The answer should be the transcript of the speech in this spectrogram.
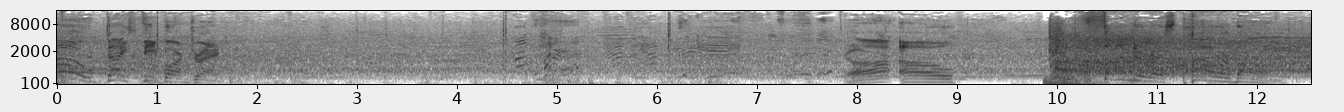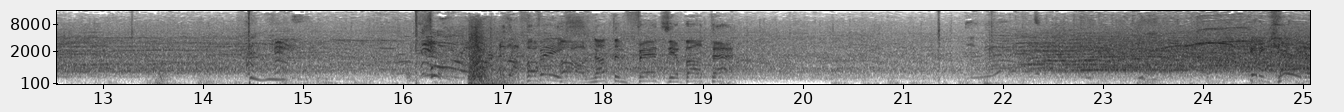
Oh, nice deep arm drag. Uh-oh. Thunderous power bomb. Oh, oh, nothing fancy about that. Getting carried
